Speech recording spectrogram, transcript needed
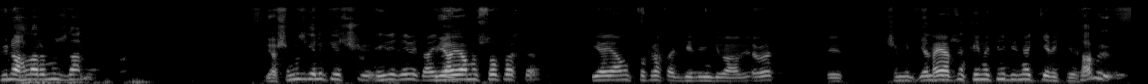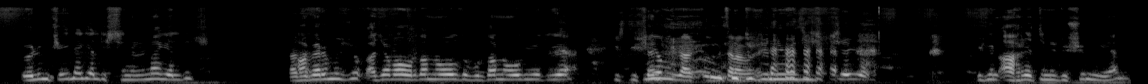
günahlarımızdan yaşımız gelip geçiyor. Evet evet aynen. Bir ayağımız toprakta. Bir ayağımız toprakta dediğin gibi abi. Evet. Evet. Şimdi geldik. Hayatın kıymetini bilmek gerekiyor. Tabii ölüm şeyine geldik, sınırına geldik. Zaten Haberimiz yok. Acaba orada ne oldu, burada ne oluyor diye hiç düşünüyor muyuz bu tarafa? düşündüğümüz hiçbir şey yok. Bir gün ahiretini düşünmeyen,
